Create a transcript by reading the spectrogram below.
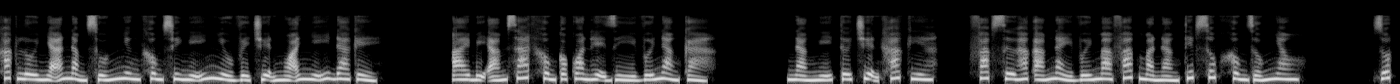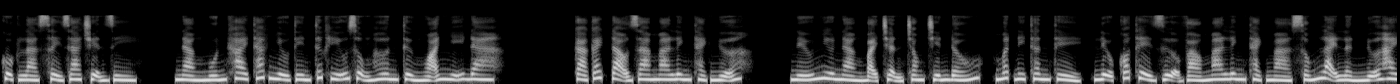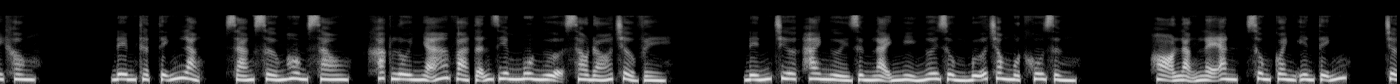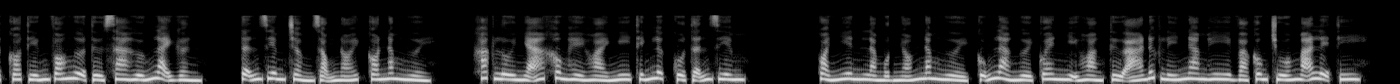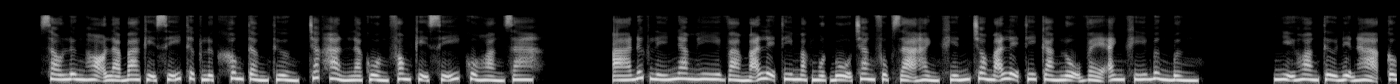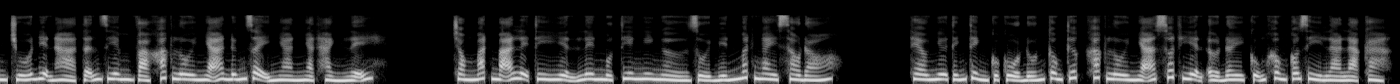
Khắc lôi nhã nằm xuống nhưng không suy nghĩ nhiều về chuyện ngoã nhĩ đa kể. Ai bị ám sát không có quan hệ gì với nàng cả. Nàng nghĩ tới chuyện khác kia. Pháp sư hắc ám này với ma pháp mà nàng tiếp xúc không giống nhau. Rốt cuộc là xảy ra chuyện gì? Nàng muốn khai thác nhiều tin tức hữu dụng hơn từ ngoã nhĩ đa. Cả cách tạo ra ma linh thạch nữa. Nếu như nàng bại trận trong chiến đấu, mất đi thân thể, liệu có thể dựa vào ma linh thạch mà sống lại lần nữa hay không? Đêm thật tĩnh lặng, sáng sớm hôm sau, khắc lôi nhã và tẫn diêm mua ngựa sau đó trở về. Đến trưa, hai người dừng lại nghỉ ngơi dùng bữa trong một khu rừng. Họ lặng lẽ ăn, xung quanh yên tĩnh. Chợt có tiếng vó ngựa từ xa hướng lại gần. Tẫn Diêm trầm giọng nói có 5 người. Khắc lôi nhã không hề hoài nghi thính lực của Tẫn Diêm. Quả nhiên là một nhóm 5 người, cũng là người quen nhị hoàng tử Á Đức Lý Nam Hy và công chúa Mã Lệ Ti. Sau lưng họ là ba kỵ sĩ thực lực không tầm thường, chắc hẳn là cuồng phong kỵ sĩ của hoàng gia. Á Đức Lý Nam Hy và Mã Lệ Thi mặc một bộ trang phục dạ hành khiến cho Mã Lệ Thi càng lộ vẻ anh khí bừng bừng. Nhị hoàng tử điện hạ công chúa điện hạ tẫn diêm và khắc lôi nhã đứng dậy nhàn nhạt hành lễ. Trong mắt mã lệ ti hiện lên một tia nghi ngờ rồi biến mất ngay sau đó. Theo như tính tình của cổ đốn công thức khắc lôi nhã xuất hiện ở đây cũng không có gì là lạ cả.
